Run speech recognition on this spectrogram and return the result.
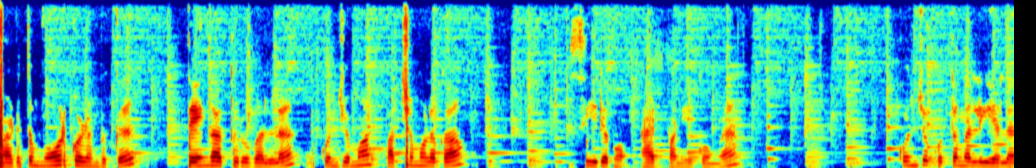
இப்போ அடுத்து மோர் குழம்புக்கு தேங்காய் துருவலில் கொஞ்சமாக பச்சை மிளகா சீரகம் ஆட் பண்ணியிருக்கோங்க கொஞ்சம் கொத்தமல்லி இலை.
